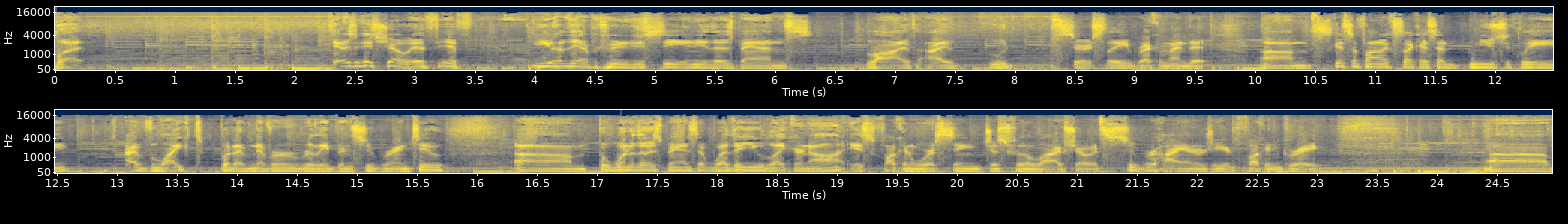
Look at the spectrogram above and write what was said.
But it was a good show. If if you have the opportunity to see any of those bands live, I would seriously recommend it. Um, Schizophonics, like I said, musically I've liked, but I've never really been super into. Um, but one of those bands that whether you like or not is fucking worth seeing just for the live show. It's super high energy and fucking great. Um,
